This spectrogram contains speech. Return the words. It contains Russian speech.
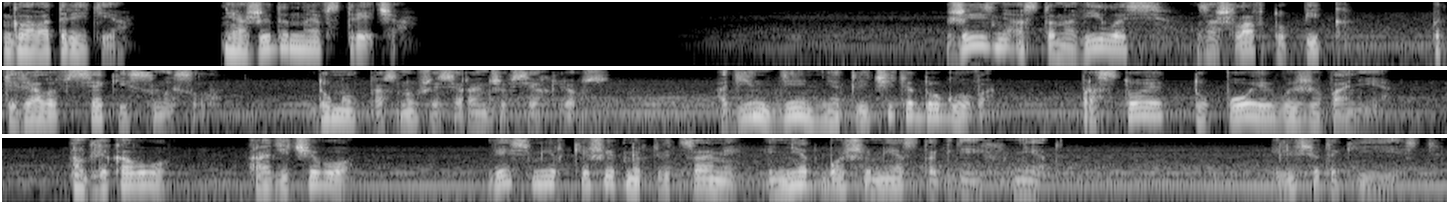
Глава третья. Неожиданная встреча. Жизнь остановилась, зашла в тупик, потеряла всякий смысл. Думал, проснувшийся раньше всех лес. Один день не отличить от другого. Простое, тупое выживание. Но для кого? Ради чего? Весь мир кишит мертвецами, и нет больше места, где их нет. Или все-таки есть?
